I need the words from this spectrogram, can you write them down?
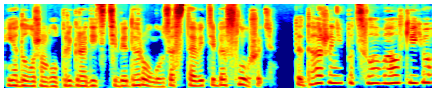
Я должен был преградить тебе дорогу, заставить тебя слушать. Ты даже не поцеловал ее?»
